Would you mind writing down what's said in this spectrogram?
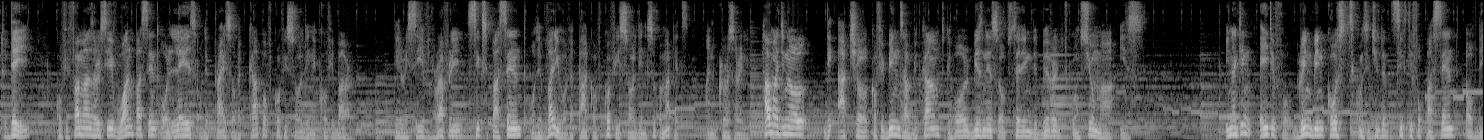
Today, coffee farmers receive 1% or less of the price of a cup of coffee sold in a coffee bar. They receive roughly 6% of the value of a pack of coffee sold in supermarkets and grocery. How marginal the actual coffee beans have become to the whole business of selling the beverage to consumer is in 1984, green bean costs constituted 64% of the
